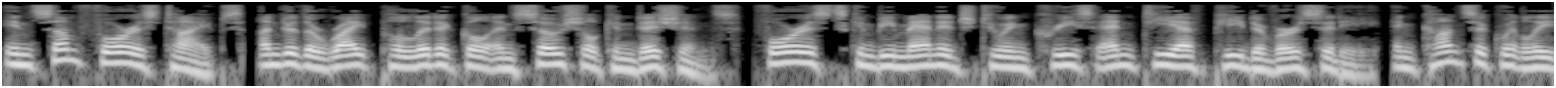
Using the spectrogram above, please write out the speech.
In some forest types, under the right political and social conditions, forests can be managed to increase NTFP diversity, and consequently,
